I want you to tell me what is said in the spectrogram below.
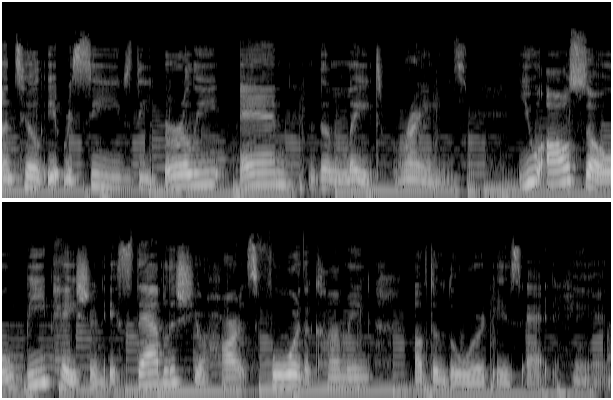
until it receives the early and the late rains. You also be patient, establish your hearts, for the coming of the Lord is at hand.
